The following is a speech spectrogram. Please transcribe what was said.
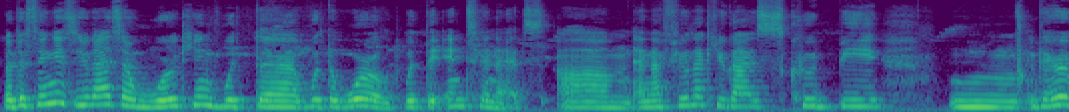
But the thing is, you guys are working with the with the world, with the internet, um, and I feel like you guys could be mm, very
